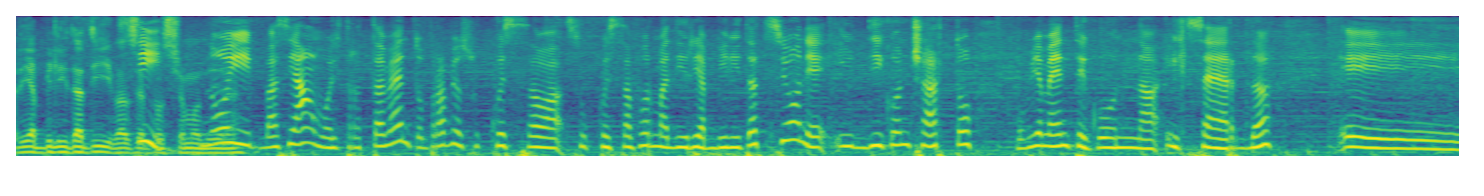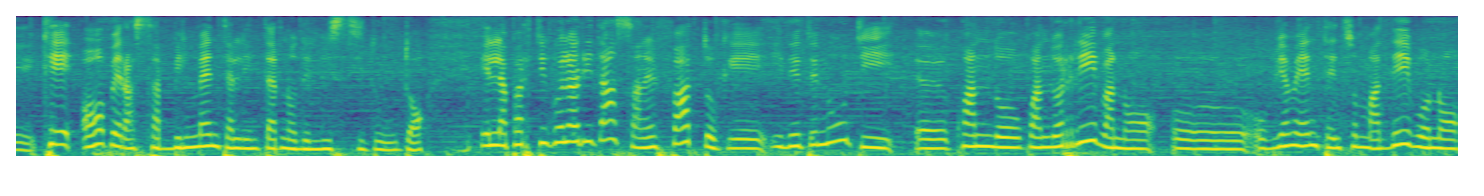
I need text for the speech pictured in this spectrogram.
riabilitativa, sì, se possiamo dire. Noi basiamo il trattamento proprio su questa, su questa forma di riabilitazione di concerto ovviamente con il SERD che opera stabilmente all'interno dell'istituto e la particolarità sta nel fatto che i detenuti eh, quando, quando, arrivano eh, ovviamente insomma devono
